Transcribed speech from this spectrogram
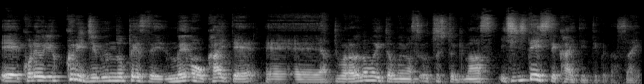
えー、これをゆっくり自分のペースでメモを書いて、えー、やってもらうのもいいと思います。写しておきます。一時停止で書いていってください。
